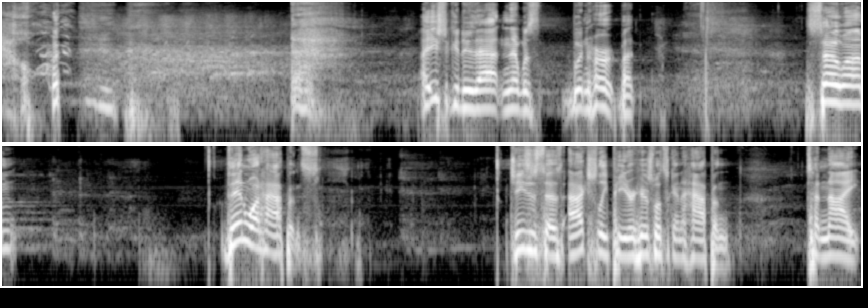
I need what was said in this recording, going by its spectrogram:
Ow. I used to could do that and that was wouldn't hurt, but so um then what happens? Jesus says, actually, Peter, here's what's going to happen tonight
